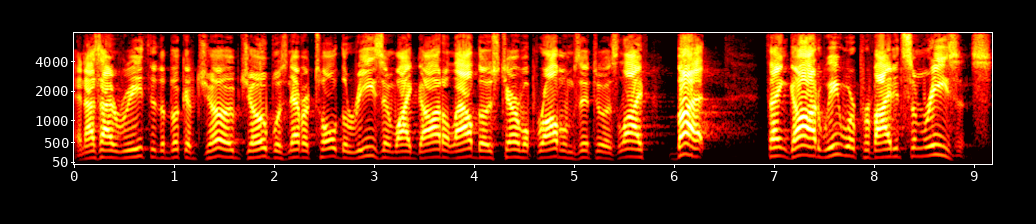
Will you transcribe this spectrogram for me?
And as I read through the book of Job, Job was never told the reason why God allowed those terrible problems into his life, but thank God we were provided some reasons.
